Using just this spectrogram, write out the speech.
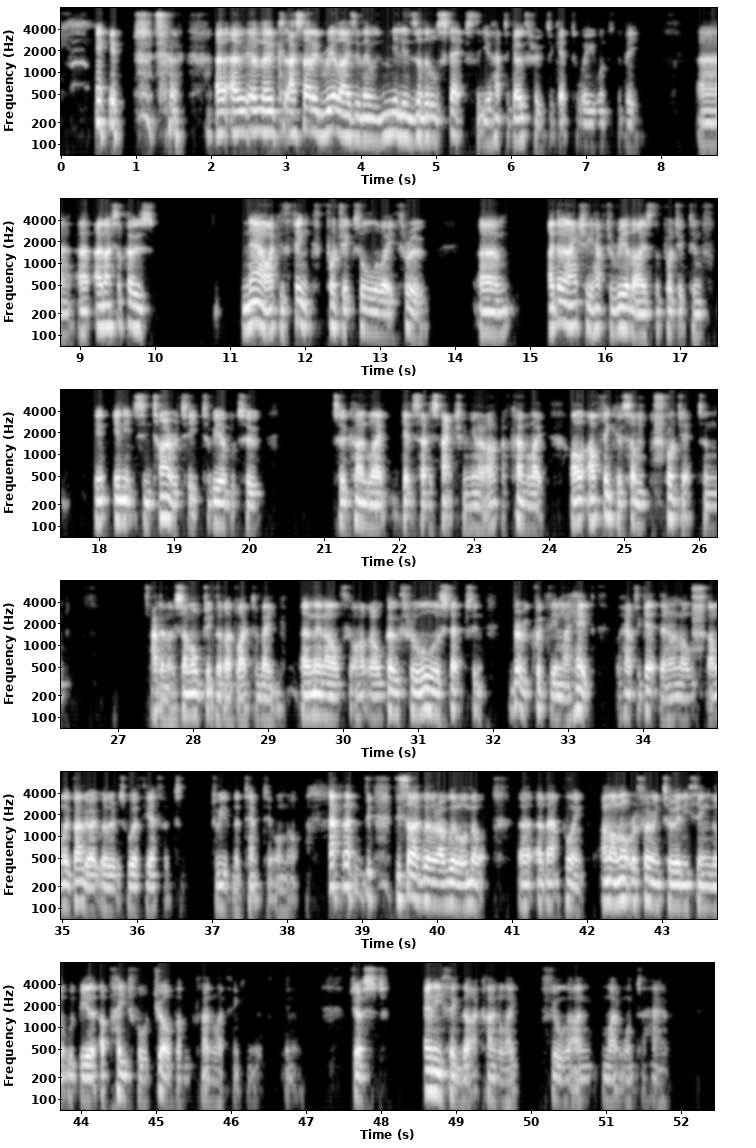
so, and, and I started realizing there was millions of little steps that you had to go through to get to where you wanted to be. Uh, and I suppose now I can think projects all the way through. Um, I don't actually have to realize the project in, in, in its entirety to be able to to kind of like get satisfaction. You know, I, have kind of like I'll, I'll think of some project and I don't know some object that I'd like to make, and then I'll I'll go through all the steps in very quickly in my head of how to get there, and I'll I'll evaluate whether it's worth the effort to, to even attempt it or not, decide whether I will or not uh, at that point. And I'm not referring to anything that would be a, a paid for job. I'm kind of like thinking of you know just anything that I kind of like feel that I might want to have.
